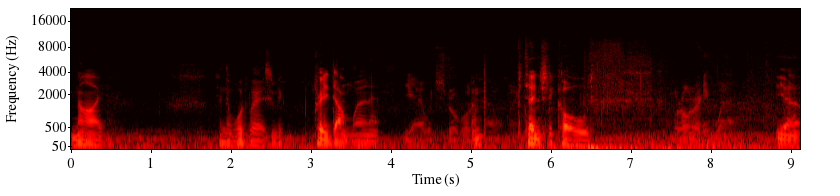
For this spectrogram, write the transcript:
night in the wood where it's going to be pretty damp, won't it? Yeah, which struggle. And potentially cold. We're already wet. Yeah.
